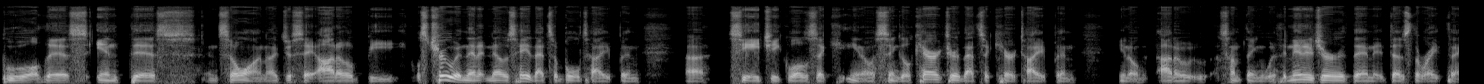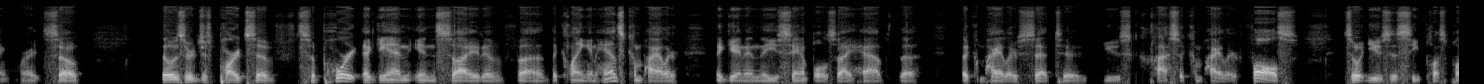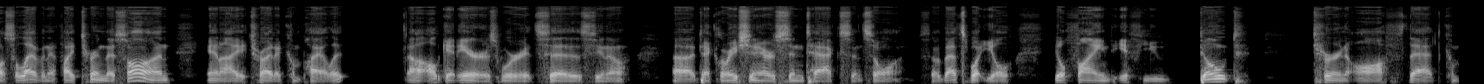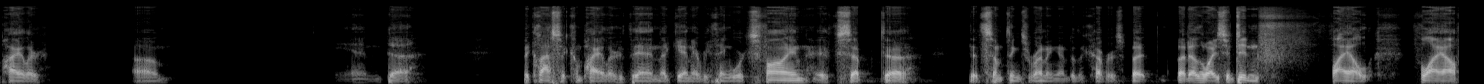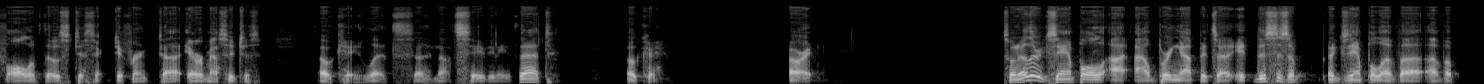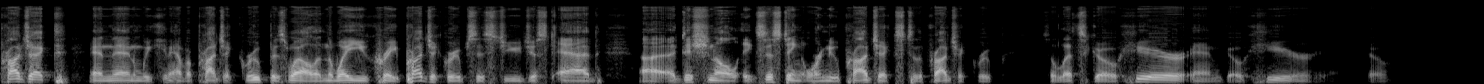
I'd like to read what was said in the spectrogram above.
bool this, int this, and so on. I just say auto b equals true, and then it knows, hey, that's a bool type, and uh, ch equals a you know a single character that's a char type and you know auto something with an integer then it does the right thing right? So those are just parts of support again inside of uh, the Clang enhanced compiler. Again in these samples I have the the compiler set to use classic compiler false so it uses C++11 if I turn this on and I try to compile it uh, I'll get errors where it says you know uh, declaration error syntax, and so on. So that's what you'll you'll find if you don't turn off that compiler. Um, and uh, the classic compiler, then again, everything works fine except uh, that something's running under the covers. But but otherwise, it didn't file fly off all of those different different uh, error messages. Okay, let's uh, not save any of that. Okay. All right. So another example I, will bring up, it's a, it, this is a example of a, of a project and then we can have a project group as well. And the way you create project groups is you just add uh, additional existing or new projects to the project group. So let's go here and go here and go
